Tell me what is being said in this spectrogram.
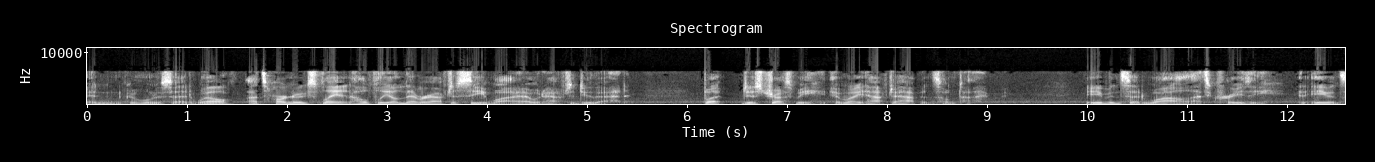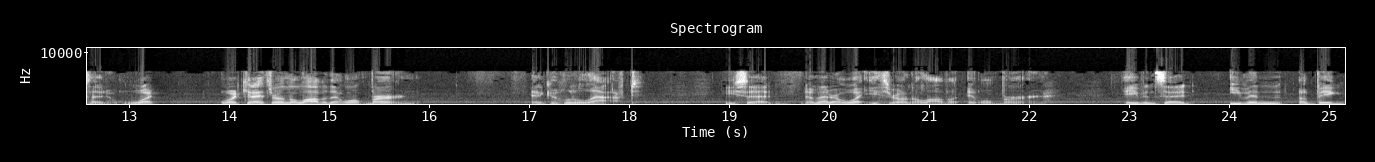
And Kahuna said, Well, that's hard to explain. Hopefully, I'll never have to see why I would have to do that. But just trust me, it might have to happen sometime. Avin said, Wow, that's crazy. And Avin said, What what can I throw in the lava that won't burn? And Kahuna laughed. He said, No matter what you throw in the lava, it will burn. Avin said, Even a big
